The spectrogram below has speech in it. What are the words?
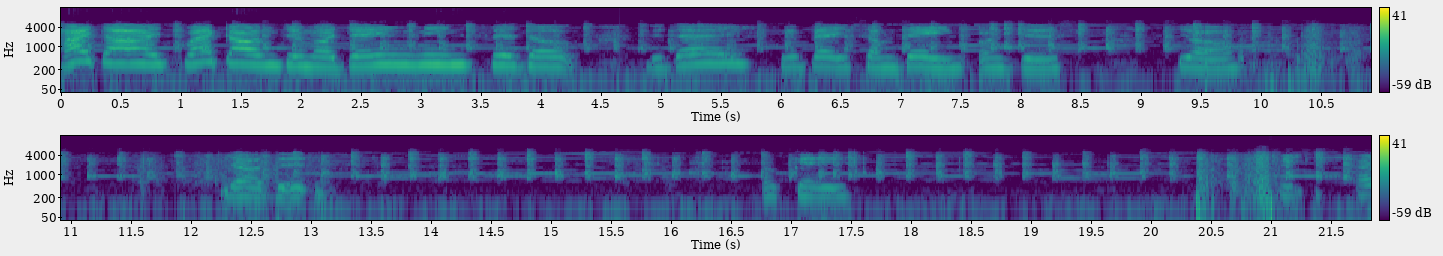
Hi guys, welcome to my gaming video. Today we play some game on this. Yeah. Yeah, this. Okay. Wait, how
